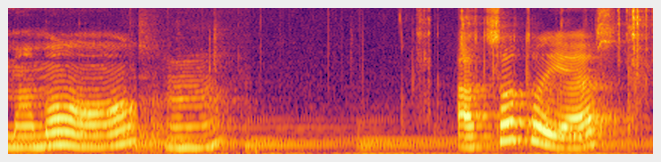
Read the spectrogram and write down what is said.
Mamo, a co to jest?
